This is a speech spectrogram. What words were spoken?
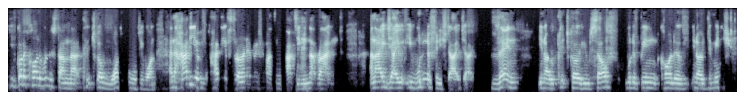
you've got to kind of understand that Klitschko was 41, and had he have had he have thrown everything at him, at him in that round, and AJ, he wouldn't have finished AJ. Then, you know, Klitschko himself would have been kind of, you know, diminished.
